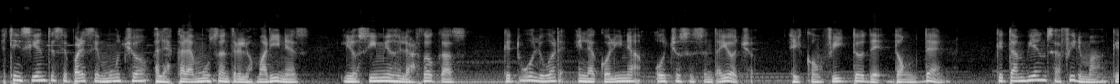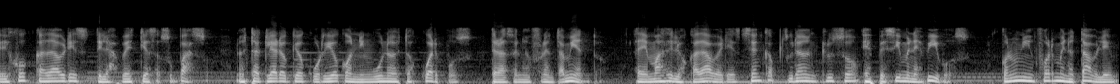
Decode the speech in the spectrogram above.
Este incidente se parece mucho a la escaramuza entre los marines y los simios de las rocas que tuvo lugar en la colina 868, el conflicto de Dongden, que también se afirma que dejó cadáveres de las bestias a su paso. No está claro qué ocurrió con ninguno de estos cuerpos tras el enfrentamiento. Además de los cadáveres, se han capturado incluso especímenes vivos, con un informe notable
